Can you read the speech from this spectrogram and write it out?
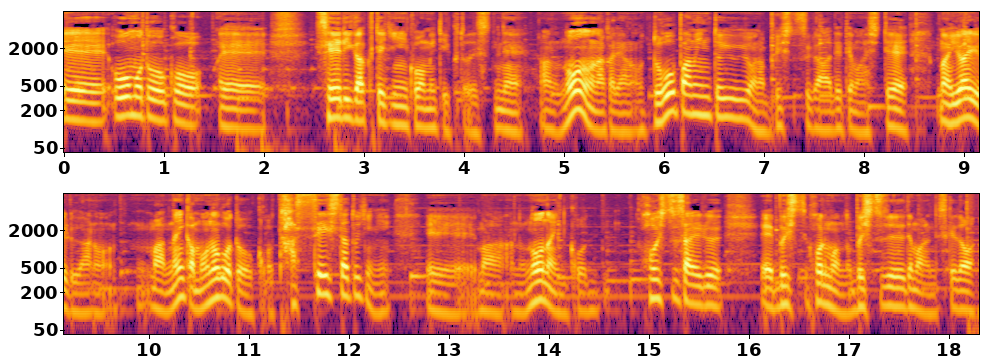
えー、大元をこう、えー生理学的にこう見ていくとですねあの脳の中であのドーパミンというような物質が出てまして、まあ、いわゆるあの、まあ、何か物事をこう達成した時に、えーまあ、あの脳内にこう放出される、えー、物質ホルモンの物質でもあるんですけど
